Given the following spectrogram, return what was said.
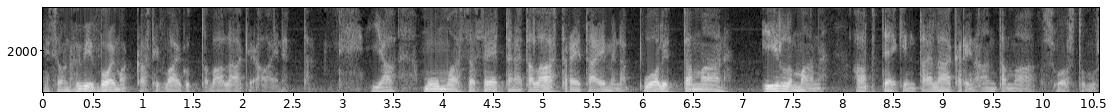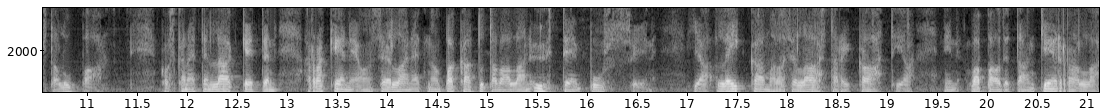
niin se on hyvin voimakkaasti vaikuttavaa lääkeainetta. Ja muun muassa se, että näitä laastareita ei mennä puolittamaan ilman apteekin tai lääkärin antamaa suostumusta lupaa. Koska näiden lääkkeiden rakenne on sellainen, että ne on pakattu tavallaan yhteen pussiin. Ja leikkaamalla se laastari kahtia, niin vapautetaan kerralla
